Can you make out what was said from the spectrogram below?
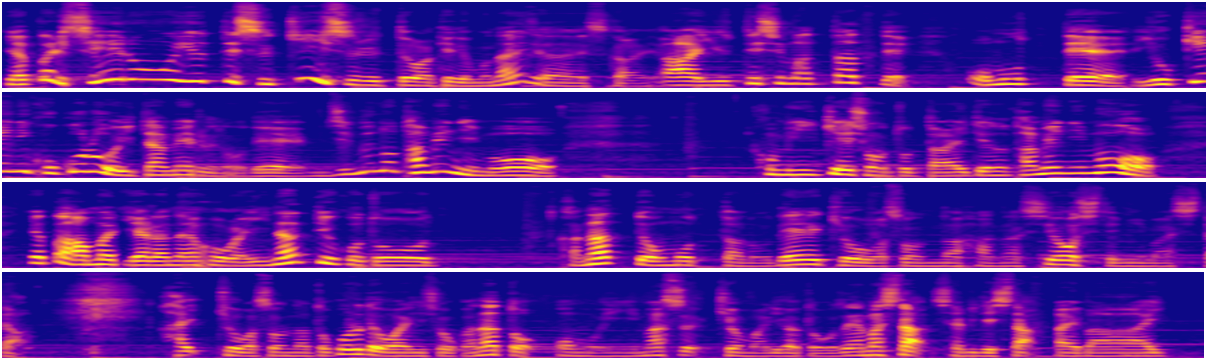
やっぱり正論を言ってスッキリするってわけでもないじゃないですか。ああ、言ってしまったって思って余計に心を痛めるので、自分のためにも、コミュニケーションを取った相手のためにも、やっぱあんまりやらない方がいいなっていうことかなって思ったので、今日はそんな話をしてみました。はい、今日はそんなところで終わりにしようかなと思います。今日もありがとうございました。シャビでした。バイバイ。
